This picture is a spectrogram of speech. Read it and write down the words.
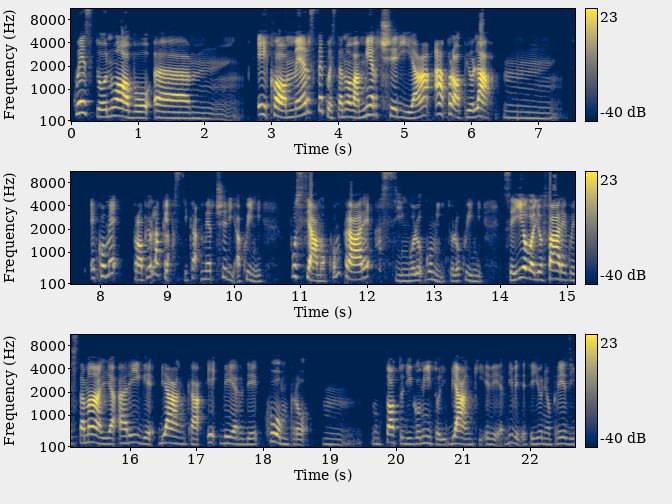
Questo nuovo um, e-commerce, questa nuova merceria, ha proprio la... Mm, è come proprio la classica merceria, quindi possiamo comprare a singolo gomitolo. Quindi se io voglio fare questa maglia a righe bianca e verde, compro mm, un tot di gomitoli bianchi e verdi, vedete io ne ho presi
